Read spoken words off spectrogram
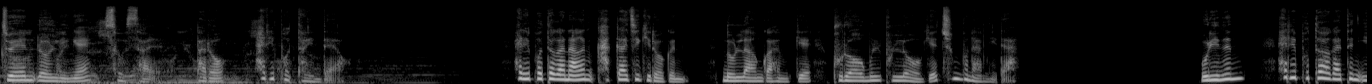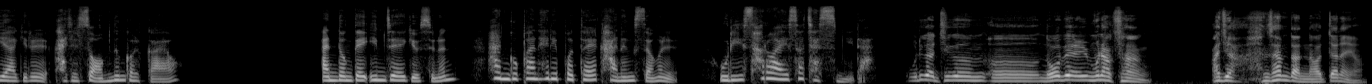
조앤 롤링의 소설, 바로 해리포터인데요. 해리포터가 낳은 갖가지 기록은 놀라움과 함께 부러움을 불러오기에 충분합니다. 우리는 해리포터와 같은 이야기를 가질 수 없는 걸까요? 안동대 임재혜 교수는 한국판 해리포터의 가능성을 우리 설화에서 찾습니다. 우리가 지금 어, 노벨 문학상 아직 한 사람도 안 나왔잖아요.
